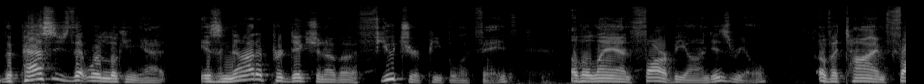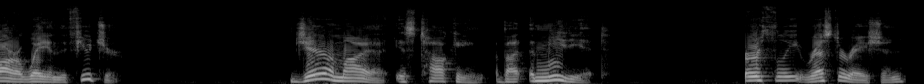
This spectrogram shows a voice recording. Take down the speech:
the passage that we're looking at is not a prediction of a future people of faith, of a land far beyond Israel, of a time far away in the future. Jeremiah is talking about immediate earthly restoration,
